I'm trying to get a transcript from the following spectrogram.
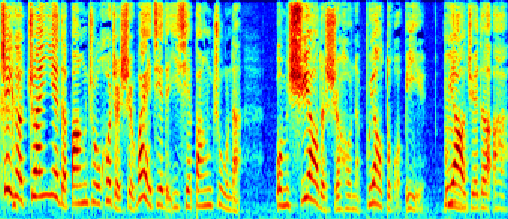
这个专业的帮助或者是外界的一些帮助呢，我们需要的时候呢，不要躲避，不要觉得啊。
